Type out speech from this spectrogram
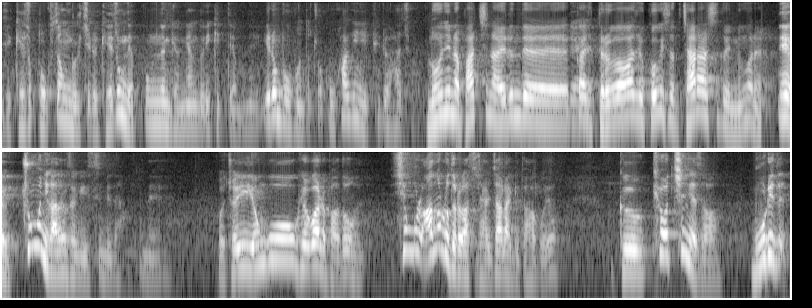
이제 계속 독성 물질을 계속 내뿜는 경향도 있기 때문에 이런 부분도 조금 확인이 필요하죠. 논이나 밭이나 이런 데까지 들어가가지고 거기서 자랄 수도 있는 거네요. 네, 충분히 가능성이 있습니다. 네. 뭐 저희 연구 결과를 봐도 식물 안으로 들어가서 잘 자라기도 하고요. 그 표층에서 물이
